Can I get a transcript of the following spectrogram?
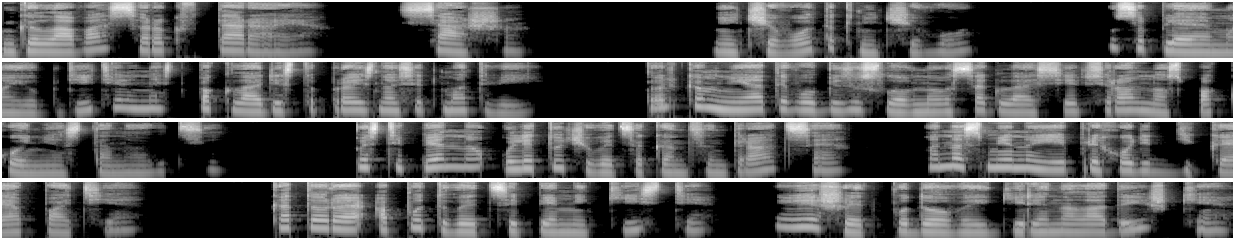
Глава 42. Саша. Ничего так ничего. Усыпляя мою бдительность, покладисто произносит Матвей. Только мне от его безусловного согласия все равно спокойнее становится. Постепенно улетучивается концентрация, а на смену ей приходит дикая апатия, которая опутывает цепями кисти, вешает пудовые гири на лодыжки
